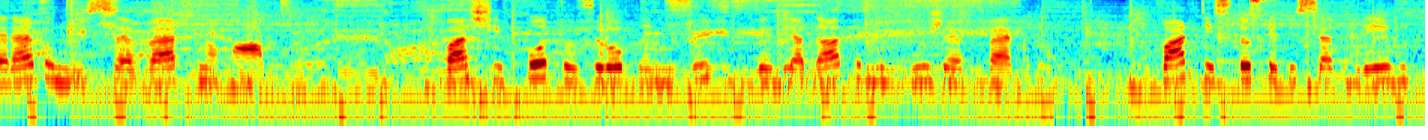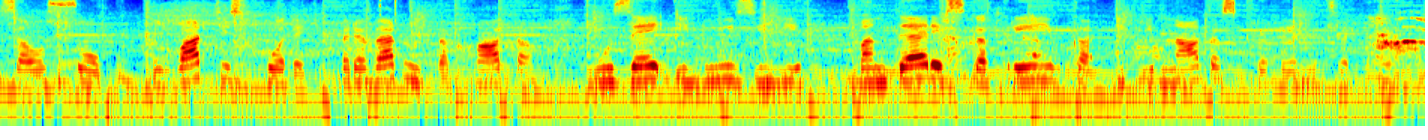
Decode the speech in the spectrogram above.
всередині все верх ногами. Ваші фото, зроблені тут, виглядатимуть дуже ефектно. Вартість 150 гривень за особу. У вартість входить перевернута хата, музей ілюзії, Бандерівська Криївка і кімната з кривими дзеркалами.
